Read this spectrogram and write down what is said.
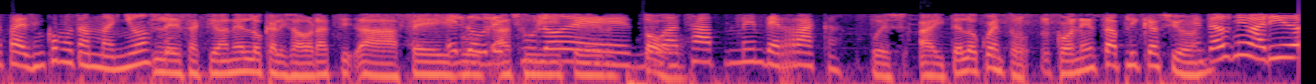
Me parecen como tan mañosos. Le desactivan el localizador a, ti- a Facebook, El doble a chulo Twitter, de todo. WhatsApp me emberraca. Pues ahí te lo cuento. Con esta aplicación, Entonces mi marido,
